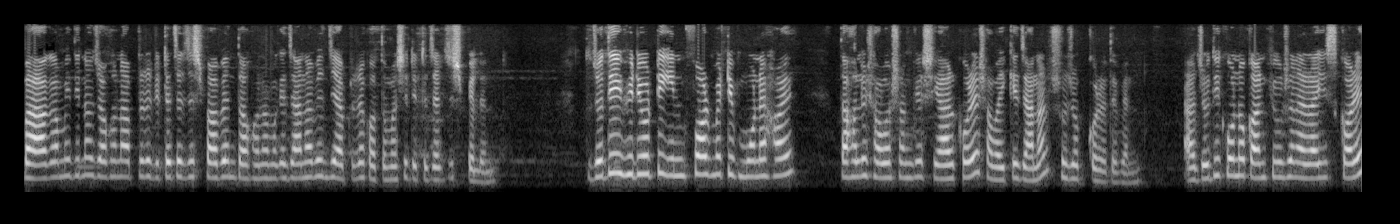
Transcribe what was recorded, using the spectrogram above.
বা আগামী দিনেও যখন আপনারা ডেটা চার্জেস পাবেন, তখন আমাকে জানাবেন যে আপনারা কত মাসে ডেটা চার্জেস পেলেন। তো যদি এই ভিডিওটি ইনফরমেটিভ মনে হয়, তাহলে সবার সঙ্গে শেয়ার করে সবাইকে জানার সুযোগ করে দেবেন। আর যদি কোনো কনফিউশন অ্যারাইজ করে,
